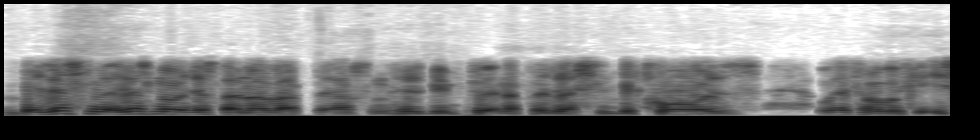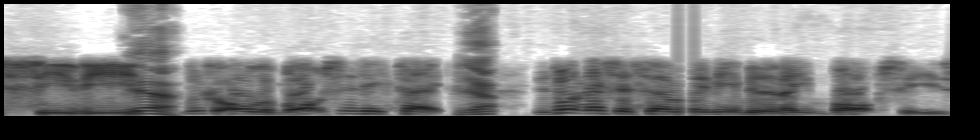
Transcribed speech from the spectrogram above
But this, this is not just another person who's been put in a position because let's have a look at his CV. Yeah. Look at all the boxes he ticks. Yeah. They don't necessarily need to be the right boxes,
